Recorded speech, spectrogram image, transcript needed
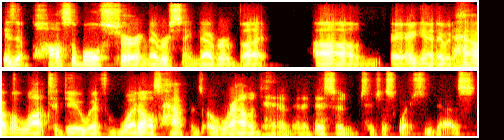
is it possible? Sure, never say never, but um, again, it would have a lot to do with what else happens around him in addition to just what he does.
